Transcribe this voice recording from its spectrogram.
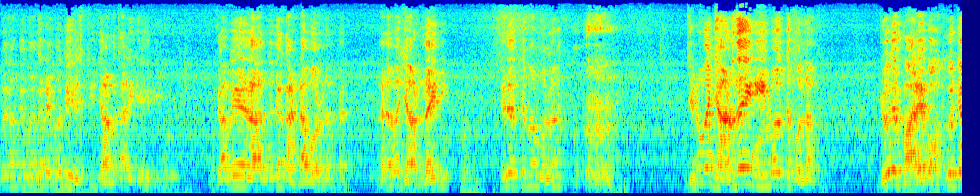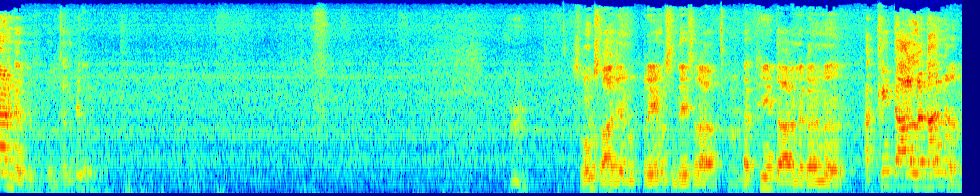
ਬਿਨਾਂ ਕਿਵੇਂ ਕਰੇਗਾ ਉਹਦੀ ਹਿਸਟਰੀ ਜਾਣਕਾਰੀ ਚਾਹੀਦੀ ਉਹ ਕਹਾਂ ਵੀ ਇਹ ਆਦਮੀ ਦਾ ਘੰਟਾ ਬੋਲਣਾ ਤਾਂ ਕਹਿੰਦਾ ਮੈਂ ਜਾਣਦਾ ਹੀ ਨਹੀਂ। ਇਹਦੇ ਉੱਤੇ ਮੈਂ ਬੋਲਾਂ ਜਿਹਨੂੰ ਮੈਂ ਜਾਣਦਾ ਹੀ ਨਹੀਂ ਮੈਂ ਉੱਤੇ ਬੋਲਾਂ ਜੋ ਉਹਦੇ ਬਾਰੇ ਬਹੁਤ ਕੁਝ ਜਾਣਦੇ ਹੋ ਤੁਸੀਂ ਬੋਲ ਸਕਦੇ ਹੋ। ਸੁਣ ਸਾਜਨ ਪ੍ਰੇਮ ਸੰਦੇਸਰਾ ਅੱਖੀਂ ਤਾਰ ਲਗਨ। ਅੱਖੀਂ ਤਾਲ ਲਗਨ।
